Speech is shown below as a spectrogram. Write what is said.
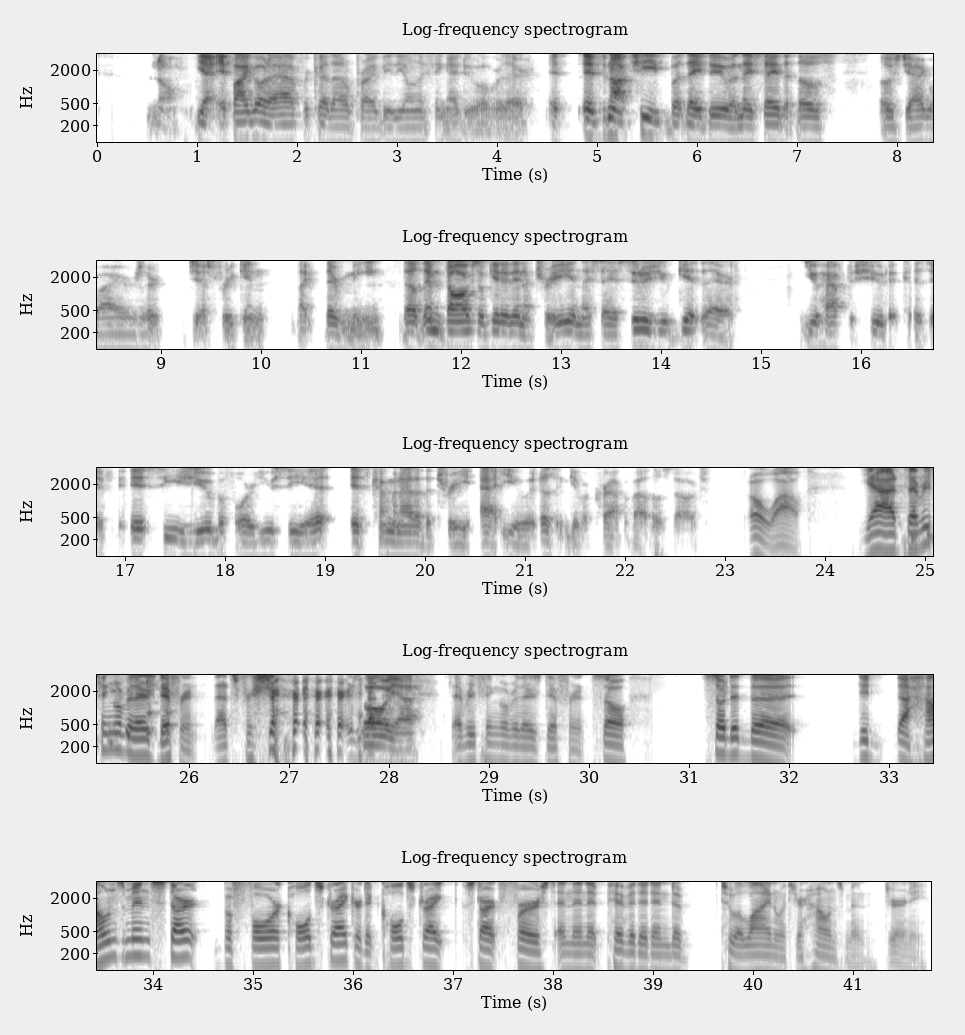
No, yeah. If I go to Africa, that'll probably be the only thing I do over there. It it's not cheap, but they do, and they say that those those Jaguars are just freaking like they're mean. They'll, them dogs will get it in a tree, and they say as soon as you get there, you have to shoot it because if it sees you before you see it, it's coming out of the tree at you. It doesn't give a crap about those dogs. oh wow. Yeah, it's everything over there is different. That's for sure. Oh yeah. everything over there is different. So, so did the did the houndsman start before ColdStrike, or did ColdStrike start first and then it pivoted into to align with your houndsman journey?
